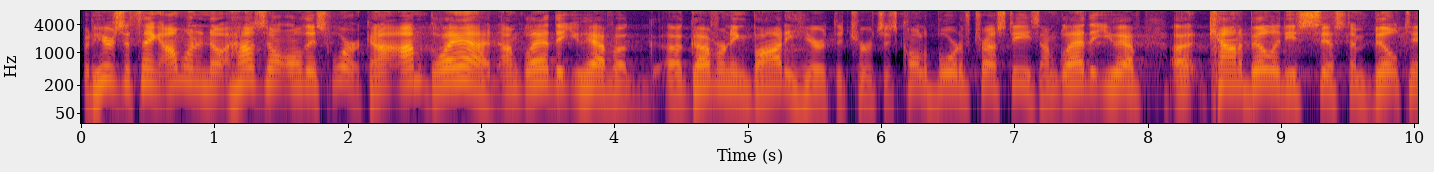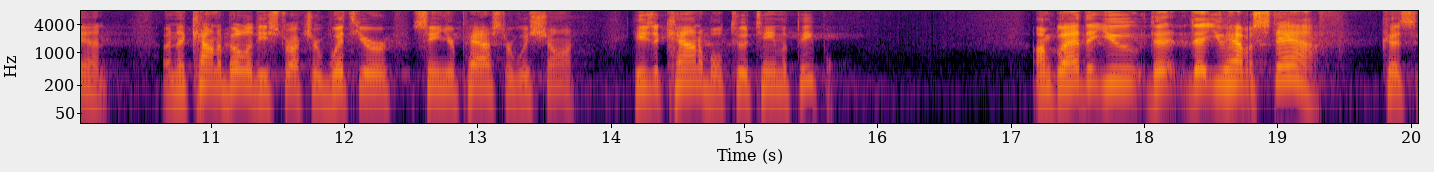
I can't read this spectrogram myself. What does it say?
But here's the thing I want to know how's all this work? And I, am glad, I'm glad that you have a, a, governing body here at the church. It's called a board of trustees. I'm glad that you have an accountability system built in, an accountability structure with your senior pastor, with Sean. He's accountable to a team of people. I'm glad that you, that, that you have a staff because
